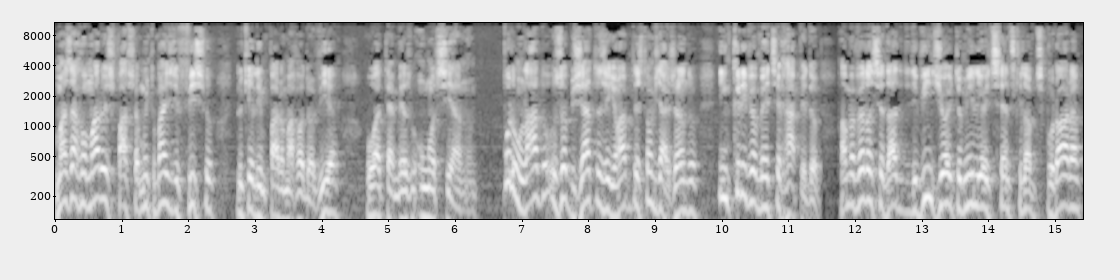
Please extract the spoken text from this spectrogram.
Mas arrumar o espaço é muito mais difícil do que limpar uma rodovia ou até mesmo um oceano. Por um lado, os objetos em órbita estão viajando incrivelmente rápido, a uma velocidade de 28.800 km por hora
